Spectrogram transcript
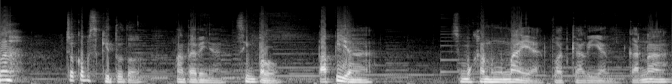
Nah cukup segitu tuh materinya. Simple. Tapi ya semoga mengenai ya buat kalian. Karena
